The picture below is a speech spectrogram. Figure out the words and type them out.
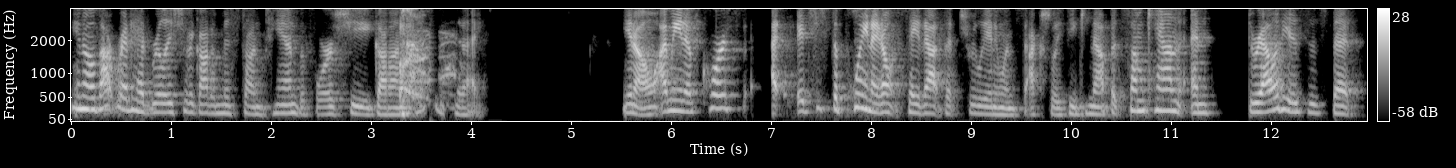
you know, that redhead really should have got a mist on tan before she got on today. You know, I mean, of course, it's just the point. I don't say that that truly anyone's actually thinking that, but some can. And the reality is, is that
